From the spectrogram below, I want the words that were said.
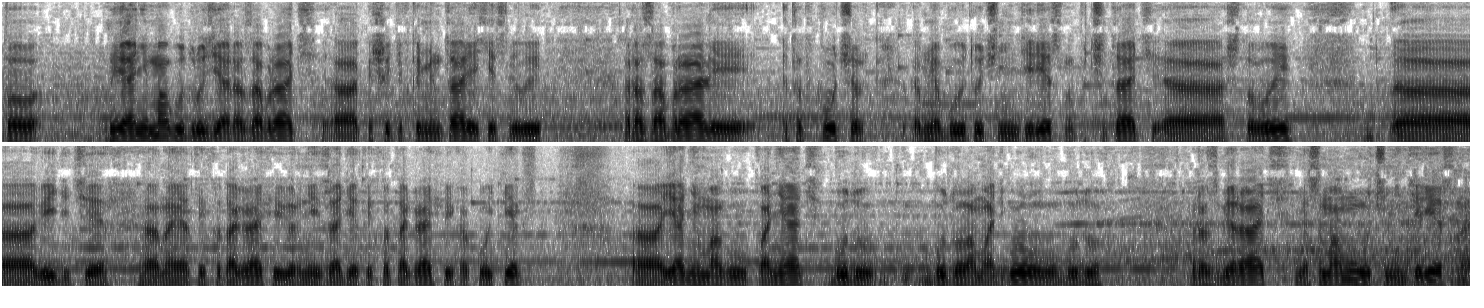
что я не могу, друзья, разобрать. Пишите в комментариях, если вы разобрали этот почерк. Мне будет очень интересно почитать, э, что вы э, видите на этой фотографии, вернее, сзади этой фотографии, какой текст. Я не могу понять, буду, буду ломать голову, буду разбирать. Мне самому очень интересно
